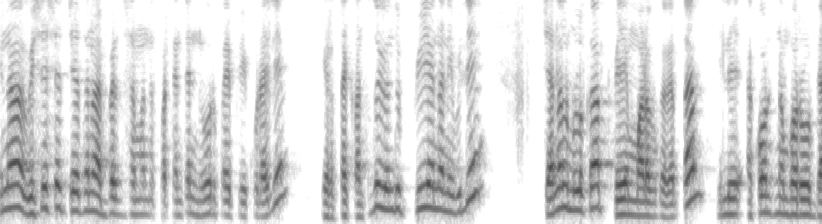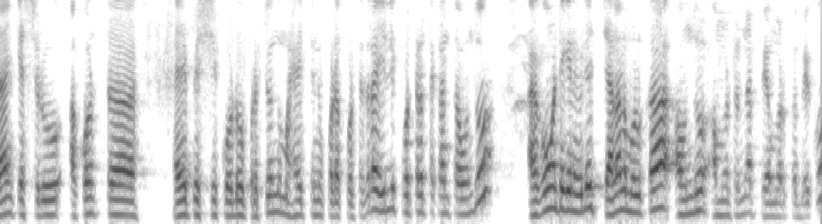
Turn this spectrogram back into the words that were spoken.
ಇನ್ನ ವಿಶೇಷ ಚೇತನ ಅಭ್ಯರ್ಥಿ ಸಂಬಂಧಪಟ್ಟಂತೆ ನೂರು ರೂಪಾಯಿ ಪೇ ಕೂಡ ಇಲ್ಲಿ ಇರತಕ್ಕಂಥದ್ದು. ಈ ಒಂದು ಪಿ ಅನ್ನ ನೀವು ಇಲ್ಲಿ ಚಾನಲ್ ಮೂಲಕ ಪೇ ಮಾಡಬೇಕಾಗತ್ತ? ಇಲ್ಲಿ ಅಕೌಂಟ್ ನಂಬರು ಬ್ಯಾಂಕ್ ಹೆಸರು account I P C code ಪ್ರತಿಯೊಂದು ಮಾಹಿತಿಯನ್ನು ಕೂಡ ಕೊಟ್ಟಿದ್ರೆ ಇಲ್ಲಿ ಕೊಟ್ಟಿರ್ತಕ್ಕಂಥ ಒಂದು ಅಕೌಂಟ್ಗೆ ನೀವು ಇಲ್ಲಿ ಚಾನಲ್ ಮೂಲಕ ಒಂದು ಅಮೌಂಟ್ ಅನ್ನ ಪೇ ಮಾಡ್ಕೋಬೇಕು.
